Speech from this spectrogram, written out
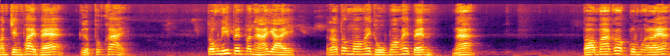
มันจึงพ่ายแพ้เกือบทุกค่าย ตรงนี้เป็นปัญหาใหญ่ เราต้องมองให้ถูกมองให้เป็นนะ ต่อมาก็กลุ่มอะไรฮะ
